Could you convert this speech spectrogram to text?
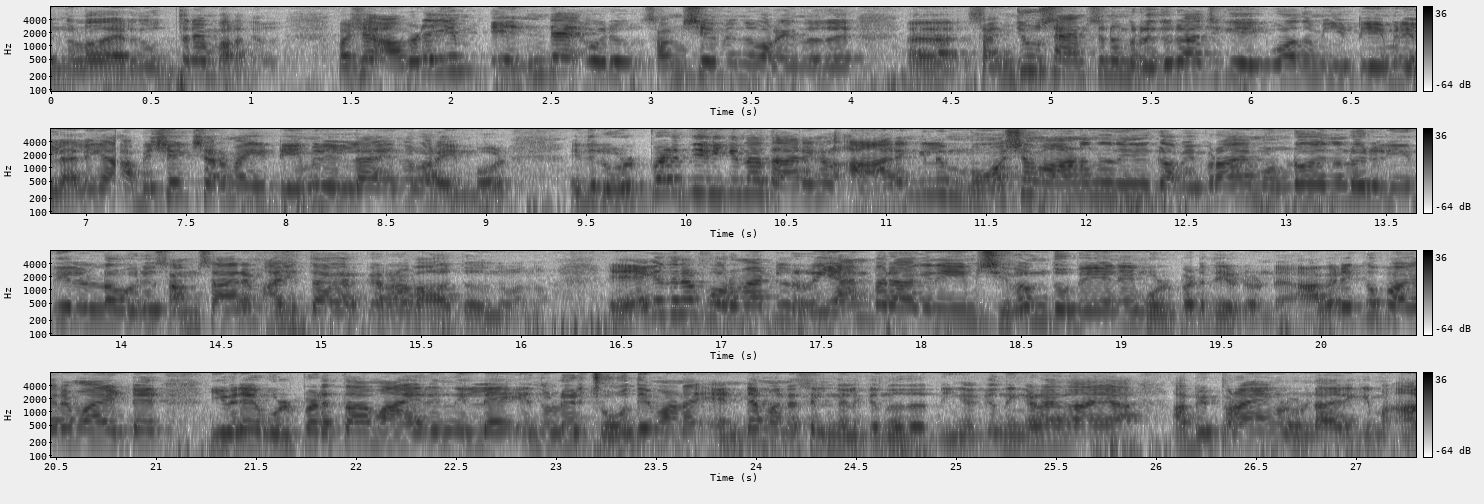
എന്നുള്ളതായിരുന്നു ഉത്തരം പറഞ്ഞത്. പക്ഷെ അവിടെയും എന്റെ ഒരു സംശയം എന്ന് പറയുന്നത് സഞ്ജു സാംസണും ഋതുരാജ് ഗെയ്ക്വാദും ഈ ടീമിലില്ല അല്ലെങ്കിൽ അഭിഷേക് ശർമ്മ ഈ ടീമിലില്ല എന്ന് പറയുമ്പോൾ ഇതിൽ ഉൾപ്പെടുത്തിയിരിക്കുന്ന താരങ്ങൾ ആരെങ്കിലും മോശമാണെന്ന് നിങ്ങൾക്ക് അഭിപ്രായമുണ്ടോ എന്നുള്ള ഒരു രീതിയിലുള്ള ഒരു സംസാരം അജിത് അഗർക്കറുടെ ഭാഗത്തു നിന്ന് വന്നു. ഏകദിന ഫോർമാറ്റിൽ റിയാൻ പരാഗിനെയും ശിവം ദുബേനെയും ഉൾപ്പെടുത്തിയിട്ടുണ്ട്. അവർക്ക് പകരമായിട്ട് ഇവരെ ഉൾപ്പെടുത്താമായിരുന്നില്ലേ എന്നുള്ളൊരു ചോദ്യമാണ് എന്റെ മനസ്സിൽ നിൽക്കുന്നത്. നിങ്ങൾക്ക് നിങ്ങളുടേതായ അഭിപ്രായങ്ങൾ ഉണ്ടായിരിക്കും. ആ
